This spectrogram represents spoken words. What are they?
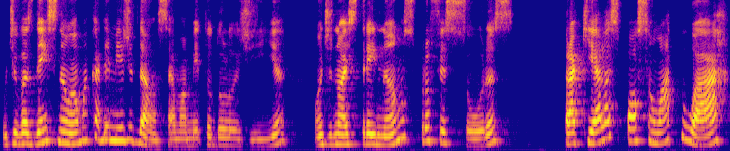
o Divas Dance não é uma academia de dança, é uma metodologia onde nós treinamos professoras para que elas possam atuar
